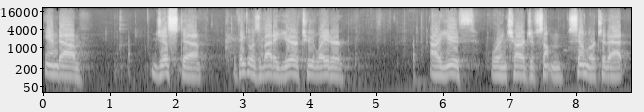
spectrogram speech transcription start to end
And um, just, uh, I think it was about a year or two later, our youth were in charge of something similar to that.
